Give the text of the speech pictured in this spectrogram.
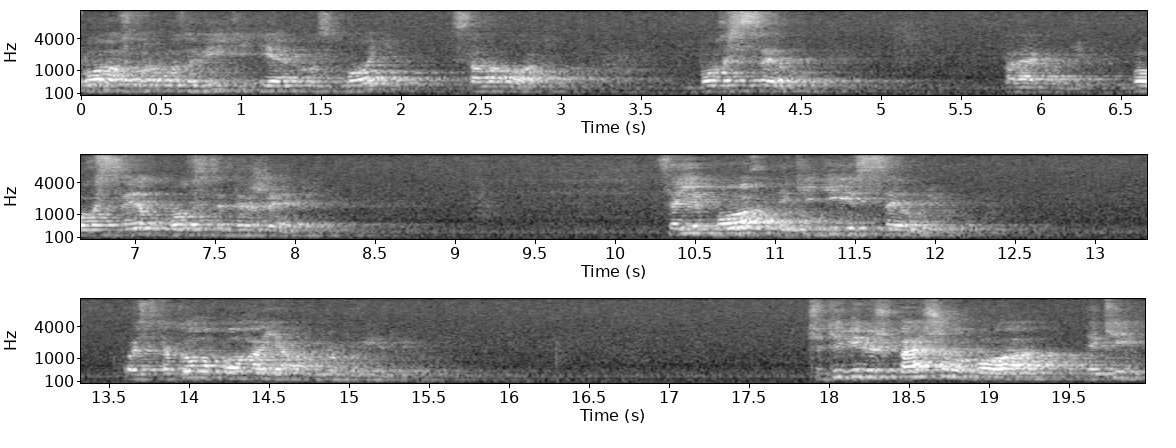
Бога в Старому Завіті є Господь Саваот, Бог сил. Перекладі. Бог сил, Бог Вседержитель. Це є Бог, який діє силою. Ось такого Бога я вам проповідую. Чи ти віриш в першого Бога, який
